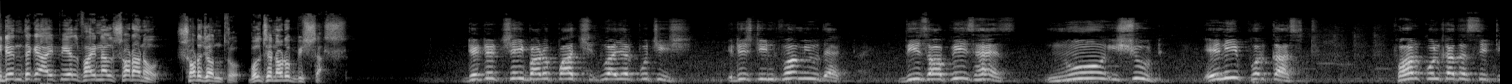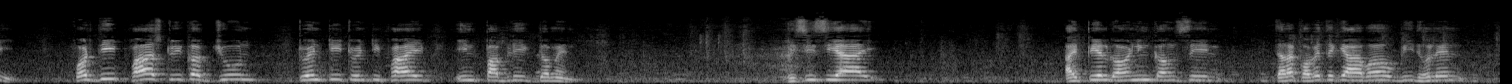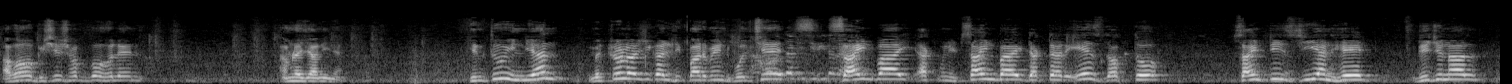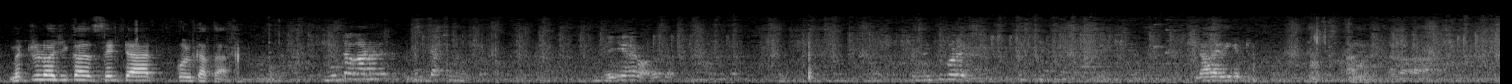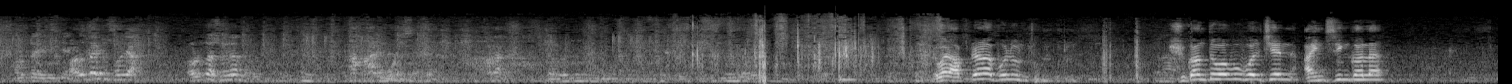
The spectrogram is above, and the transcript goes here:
Eden থেকে IPL final সরানো ষড়যন্ত্র বলছেন অরূপ বিশ্বাস। Dated সেই বারো পাঁচ দু হাজার পঁচিশ it is to inform you that this office has no issued any forecast for Kolkata city for the first week of June twenty twenty five in public domain BCCI IPL governing council তারা কবে থেকে আবহাওয়াবিদ হলেন আবহাওয়া বিশেষজ্ঞ হলেন, আমরা জানি না। কিন্তু ইন্ডিয়ান মেট্রোলজিক্যাল ডিপার্টমেন্ট বলছে সাইন বাই এক minute sign by doctor S Dutta scientist G and head regional meteorological centre Kolkata দাদা এদিকে একটু সোজা। সোজা এবার আপনারা বলুন সুকান্তবাবু বলছেন আইন শৃঙ্খলা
